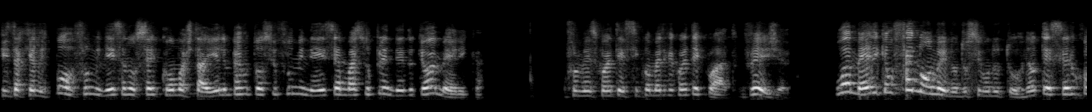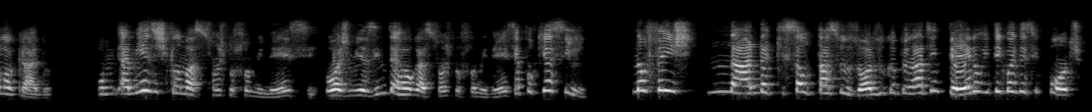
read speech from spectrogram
fiz aquele, pô, Fluminense eu não sei como está aí, ele me perguntou se o Fluminense é mais surpreendente do que o América. O Fluminense 45, o América 44. Veja, o América é um fenômeno do segundo turno, é o terceiro colocado. O, as minhas exclamações para o Fluminense, ou as minhas interrogações para o Fluminense, é porque assim, não fez nada que saltasse os olhos o campeonato inteiro e tem 45 pontos.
